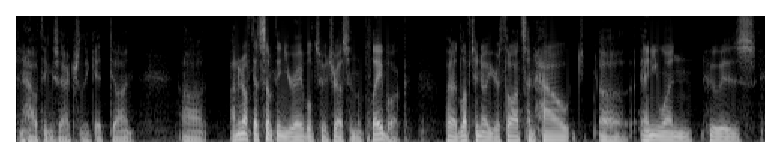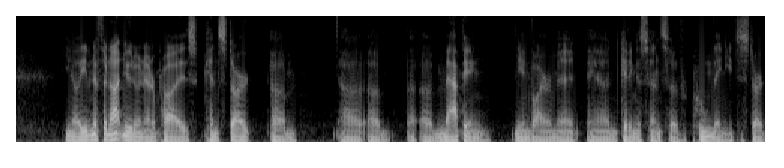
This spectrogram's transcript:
and how things actually get done. Uh, I don't know if that's something you're able to address in the playbook but I'd love to know your thoughts on how uh, anyone who is, you know, even if they're not new to an enterprise, can start um, uh, um, uh, uh, mapping the environment and getting a sense of whom they need to start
